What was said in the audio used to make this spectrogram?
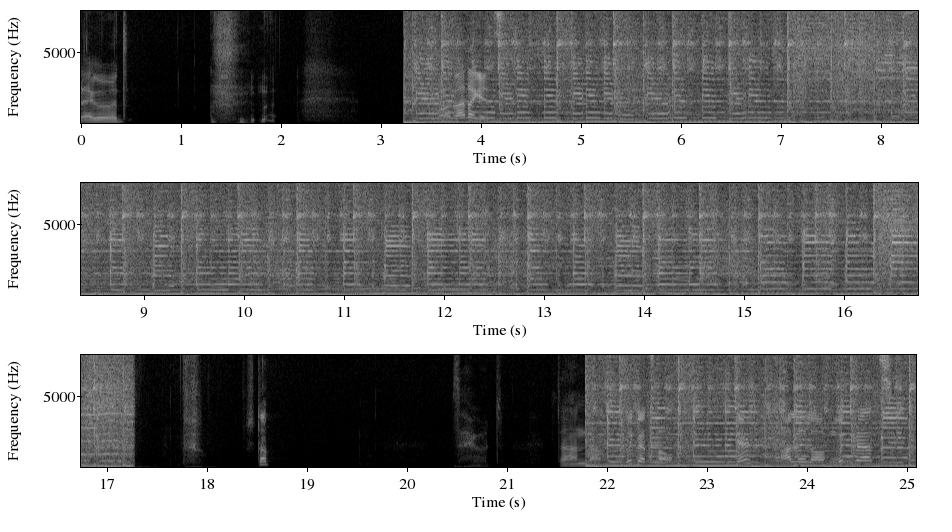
Sehr gut. Und weiter geht's. Dann darf es rückwärts laufen. Okay? Alle laufen rückwärts.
